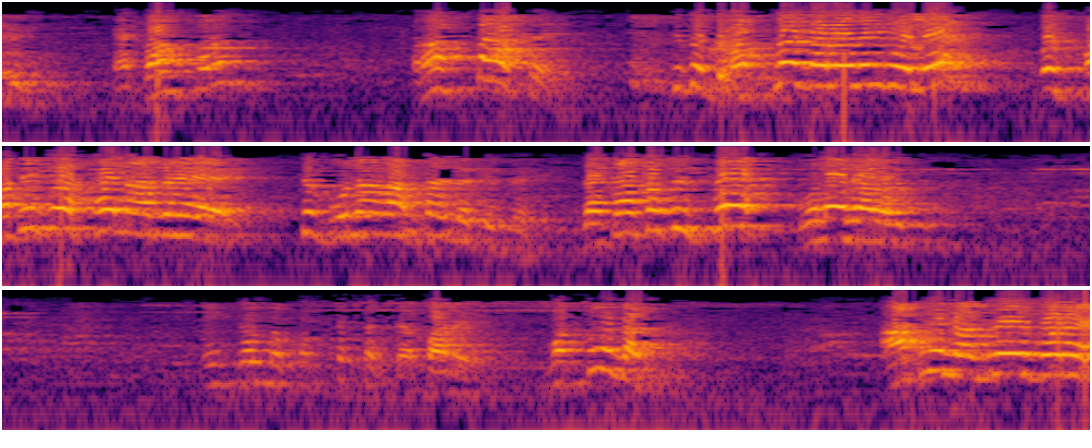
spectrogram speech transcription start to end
দিব অ্যাডভান্স করুন। রাস্তা আছে। কিন্তু বলে ওই সঠিক রাস্তায় না সে গুণা রাস্তায় দেখেছে। দেখা তো দিচ্ছে গুণাগার হচ্ছে। এই জন্য প্রত্যেকটা ব্যাপারে জানবে আপনি নাজরের পরে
